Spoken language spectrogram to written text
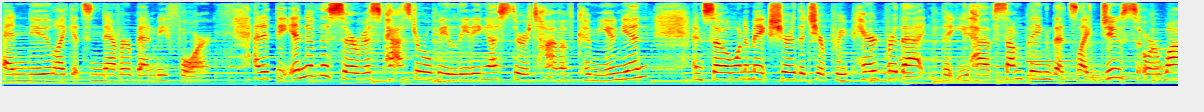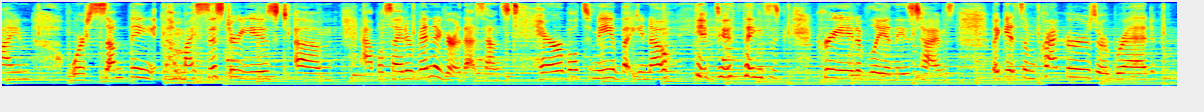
and new like it's never been before And at the end of the service, Pastor will be leading us through a time of communion. And so I want to make sure that you're prepared for that, that you have something that's like juice or wine or something. My sister used um, apple cider vinegar. That sounds terrible to me, but you know, you do things creatively in these times. But get some crackers or bread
